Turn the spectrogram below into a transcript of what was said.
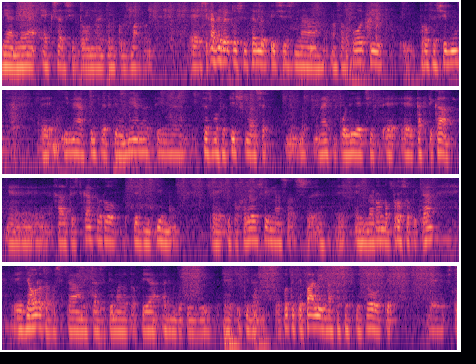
μια νέα έξαρση των, ε, των κρουσμάτων. Ε, σε κάθε περίπτωση θέλω επίσης να, να σας πω ότι η πρόθεσή μου ε, είναι αυτή την επικοινωνία να την ε, θεσμοθετήσουμε, σε, με- να έχει πολύ έτσι, ε, ε, τακτικά ε, χαρακτηριστικά. Θεωρώ θεσμική μου ε, υποχρέωση να σας ε, ε, ενημερώνω προσωπικά ε, για όλα τα βασικά ανοιχτά ζητήματα τα οποία αντιμετωπίζει ε, η κυβέρνηση. Οπότε και πάλι να σας ευχηθώ και ε, στο,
